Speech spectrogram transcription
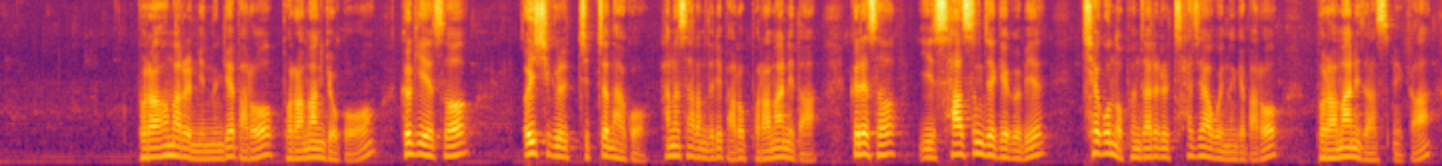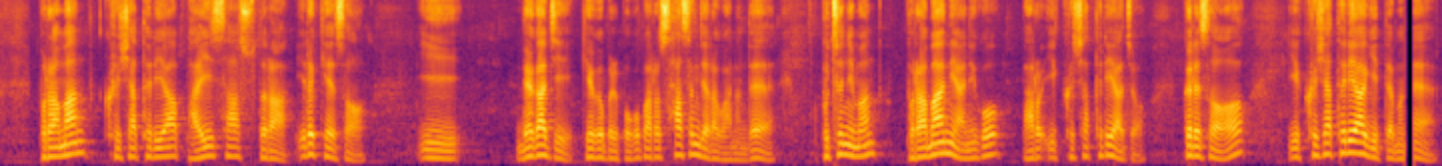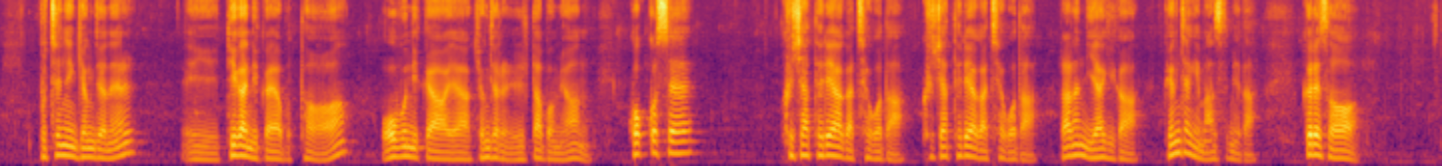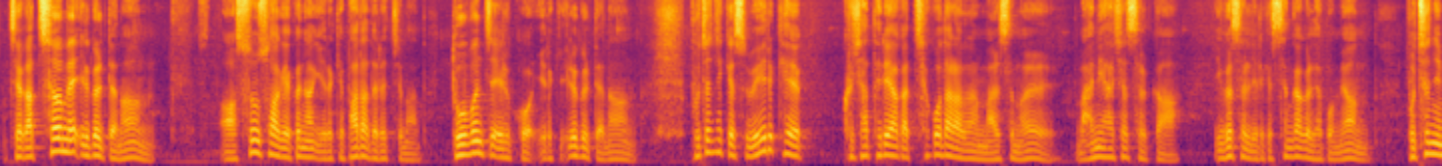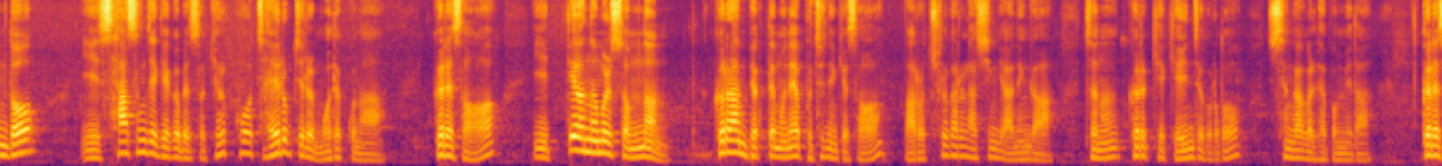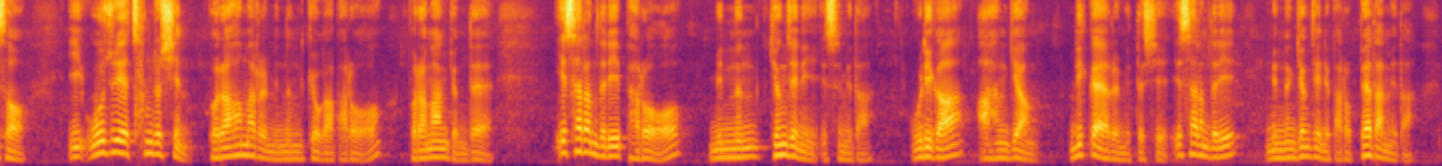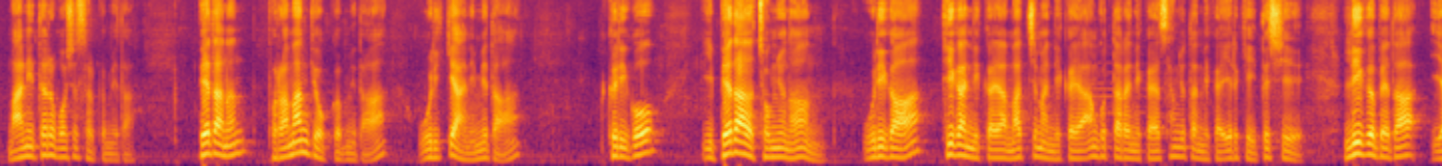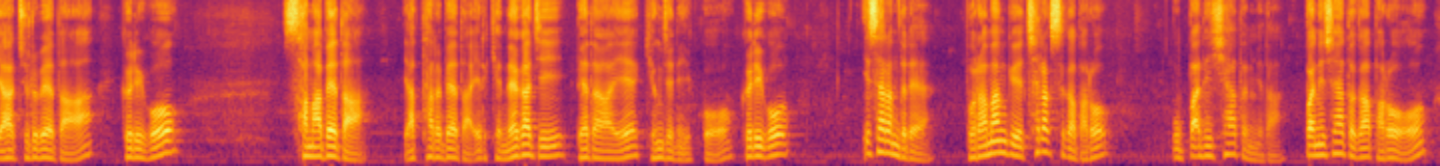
브라흐마를 믿는 게 바로 브라만교고 거기에서 의식을 집전하고 하는 사람들이 바로 브라만이다. 그래서 이 사성제 계급이 최고 높은 자리를 차지하고 있는 게 바로 브라만이지 않습니까? 브라만, 크샤트리아, 바이사, 수드라 이렇게 해서 이 네 가지 계급을 보고 바로 사성제라고 하는데 부처님은 브라만이 아니고 바로 이 크샤트리아죠. 그래서 이 크샤트리아이기 때문에 부처님 경전을 이 디가니까야부터 5부 니까야 경전을 읽다 보면 곳곳에 크샤트리아가 최고다, 크샤트리아가 최고다 라는 이야기가 굉장히 많습니다. 그래서 제가 처음에 읽을 때는 어, 순수하게 그냥 이렇게 받아들였지만 두 번째 읽고 이렇게 읽을 때는 부처님께서 왜 이렇게 크샤트리아가 최고다라는 말씀을 많이 하셨을까 이것을 이렇게 생각을 해보면 부처님도 이 사승제 계급에서 결코 자유롭지를 못했구나. 그래서 이 뛰어넘을 수 없는 그러한 벽 때문에 부처님께서 바로 출가를 하신 게 아닌가 저는 그렇게 개인적으로도 생각을 해봅니다. 그래서 이 우주의 창조신 브라하마를 믿는 교가 바로 브라만교인데 이 사람들이 바로 믿는 경전이 있습니다. 우리가 아한경, 니까야를 믿듯이 이 사람들이 믿는 경전이 바로 베다입니다. 많이 들어보셨을 겁니다. 베다는 브라만교 겁니다. 우리 게 아닙니다. 그리고 이 베다 종류는 우리가 디가 니까야, 맞지만 니까야, 안구따라 니까야, 상주따 니까야 이렇게 있듯이 리그베다, 야주르베다, 그리고 사마베다, 야타르베다 이렇게 네 가지 베다의 경전이 있고 그리고 이 사람들의 브라만교의 철학서가 바로 우파니시아드입니다. 우파니시아드가 바로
